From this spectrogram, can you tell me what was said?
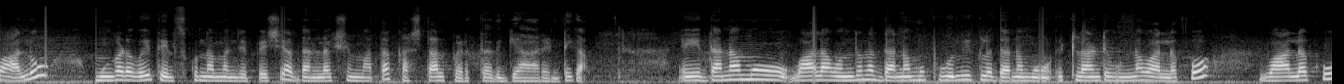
వాళ్ళు ముంగడ పోయి తెలుసుకుందామని చెప్పేసి ఆ ధనలక్ష్మి మాత కష్టాలు పెడుతుంది గ్యారంటీగా. ఈ ధనము వాళ్ళ వందున ధనము పూర్వీకుల ధనము ఇట్లాంటివి ఉన్న వాళ్ళకు వాళ్ళకు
